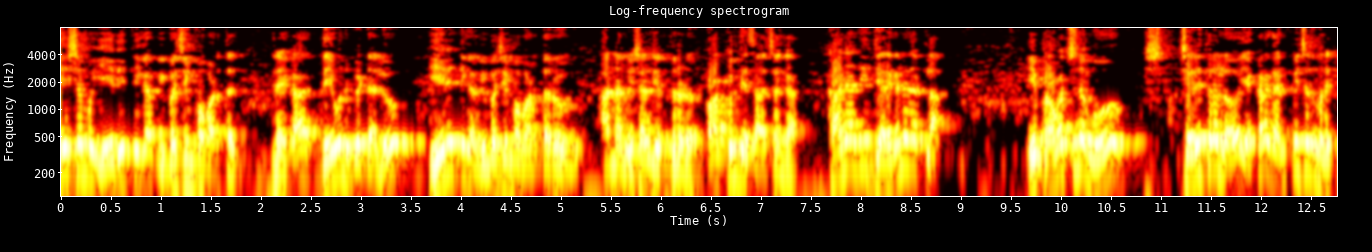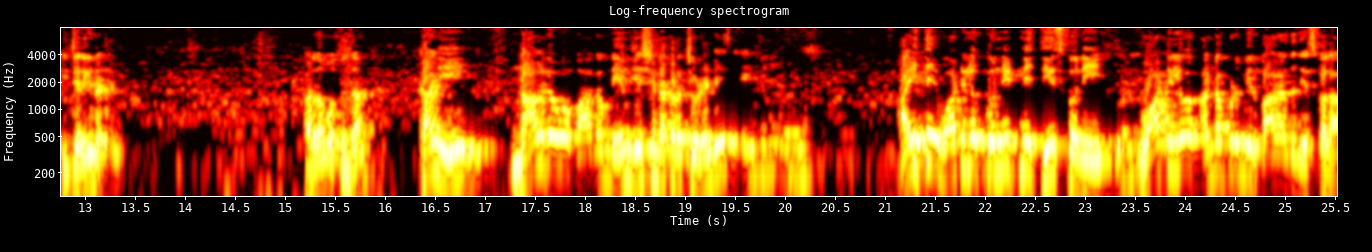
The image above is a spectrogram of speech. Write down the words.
దేశము ఏ రీతిగా విభజింపబడుతుంది? లేక దేవుని బిడ్డలు ఏ రీతిగా విభజింపబడతారు అన్న విషయాన్ని చెప్తున్నాడు. ప్రకృతి సహజంగా. కానీ అది జరగలేదు అట్లా ఈ ప్రవచనము చరిత్రలో ఎక్కడ కనిపించదు మనకి జరిగినట్టు. అర్థమవుతుందా? కానీ నాలుగవ భాగం ఏం చేసిండు అక్కడ చూడండి. అయితే వాటిలో కొన్నిటిని తీసుకొని వాటిలో అన్నప్పుడు మీరు బాగా అర్థం చేసుకోవాలా?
